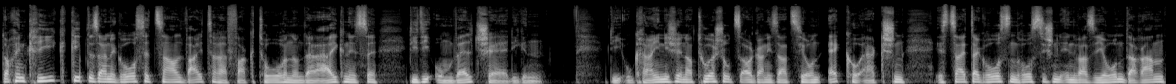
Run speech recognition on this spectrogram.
Doch im Krieg gibt es eine große Zahl weiterer Faktoren und Ereignisse, die die Umwelt schädigen. Die ukrainische Naturschutzorganisation EcoAction ist seit der großen russischen Invasion daran,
